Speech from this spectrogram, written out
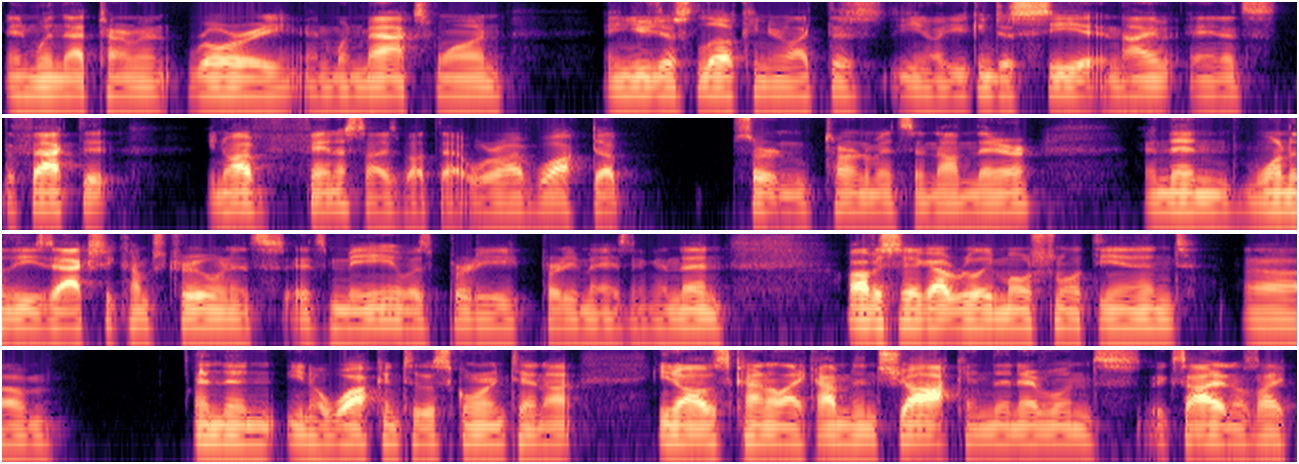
and win that tournament, Rory, and when Max won, and you just look and you're like, there's, you know, you can just see it, and I, and it's the fact that, you know, I've fantasized about that where I've walked up certain tournaments and I'm there, and then one of these actually comes true and it's it's me. It was pretty pretty amazing, and then obviously I got really emotional at the end. Um, and then you know walking to the scoring tent i you know i was kind of like i'm in shock and then everyone's excited and i was like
